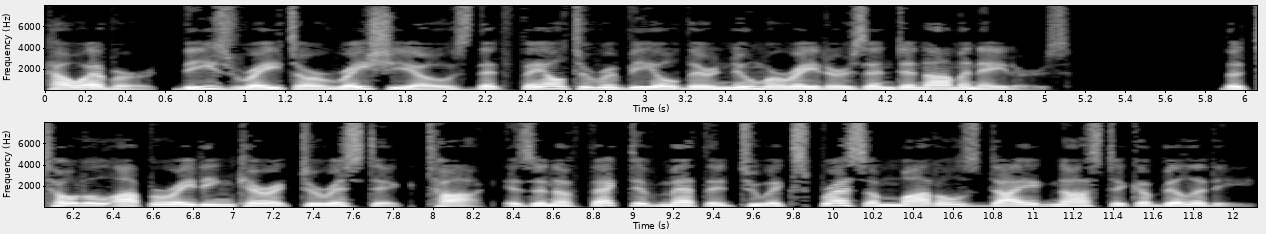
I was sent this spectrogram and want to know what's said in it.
However, these rates are ratios that fail to reveal their numerators and denominators. The total operating characteristic is an effective method to express a model's diagnostic ability.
